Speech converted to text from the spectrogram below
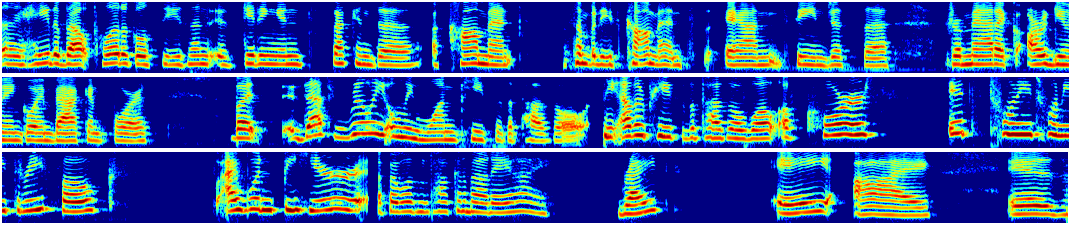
I hate about political season is getting in stuck into a comment, somebody's comments, and seeing just the dramatic arguing going back and forth. But that's really only one piece of the puzzle. The other piece of the puzzle, well, of course, it's 2023, folks. I wouldn't be here if I wasn't talking about AI, right? AI is,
